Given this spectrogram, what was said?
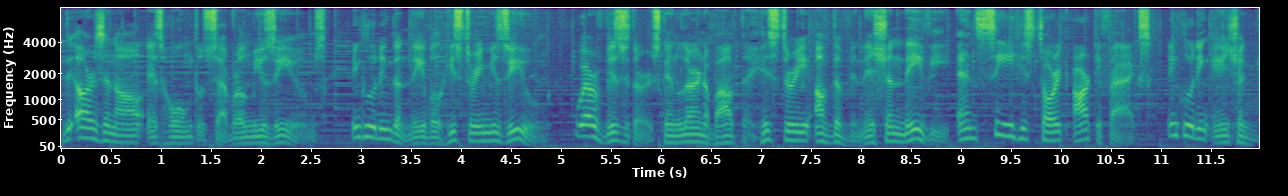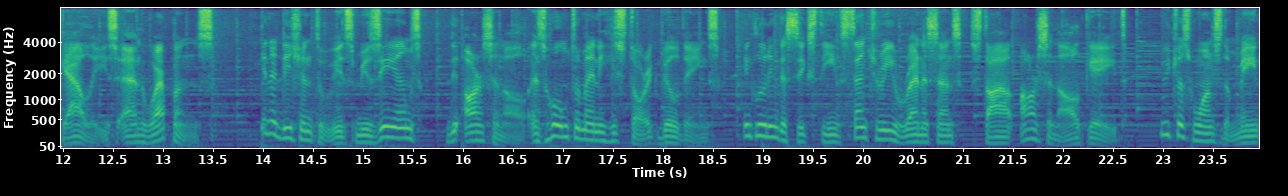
The arsenal is home to several museums, including the Naval History Museum, where visitors can learn about the history of the Venetian Navy and see historic artifacts, including ancient galleys and weapons. In addition to its museums, the Arsenal is home to many historic buildings, including the 16th century Renaissance-style Arsenal Gate, which was once the main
